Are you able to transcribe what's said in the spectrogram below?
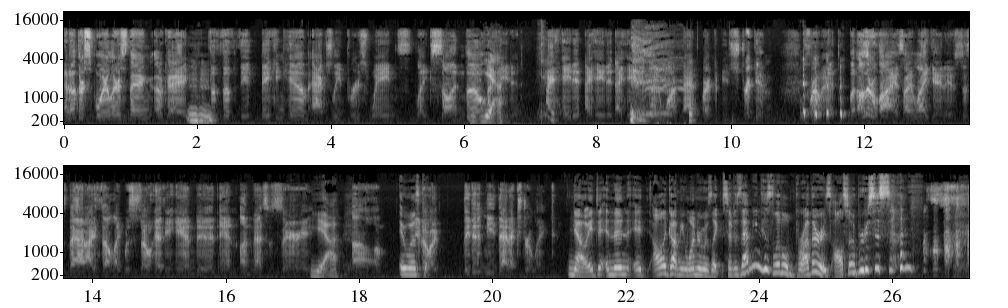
another spoilers thing. Okay, Mm-hmm. the, the, the making him actually Bruce Wayne's like son, though. Yeah. I hate it. I hate it. I hate it. I hate it. I want that part to be stricken from it. But otherwise, I like it. It's just that I felt like was so heavy-handed and unnecessary. yeah Um, it was you know, I, they didn't need that extra link. No, it did, and then it all it got me wondering was like, so does that mean his little brother is also Bruce's son?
